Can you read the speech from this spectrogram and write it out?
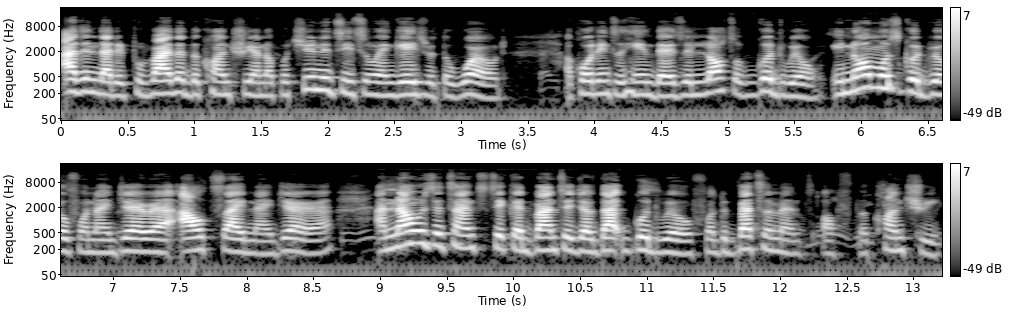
adding that it provided the country an opportunity to engage with the world. According to him, there is a lot of goodwill, enormous goodwill for Nigeria outside Nigeria, and now is the time to take advantage of that goodwill for the betterment of the country.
